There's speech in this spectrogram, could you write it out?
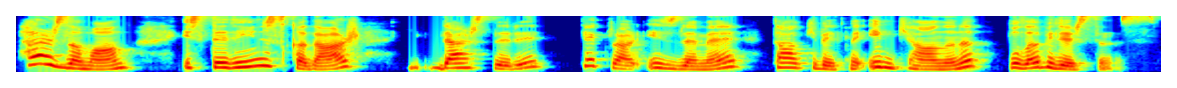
her zaman istediğiniz kadar dersleri tekrar izleme, takip etme imkanını bulabilirsiniz.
